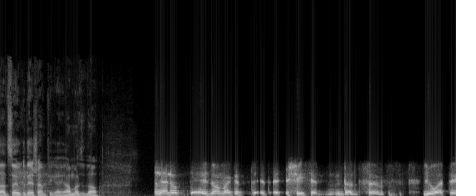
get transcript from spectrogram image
tāds sev, ka tiešām tikai amats dala. Nē, nu, es domāju, ka šis ir tāds ļoti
